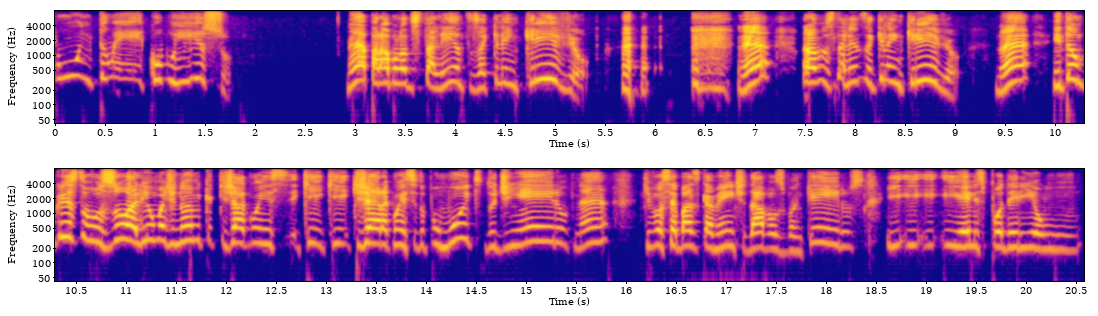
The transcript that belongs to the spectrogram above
Pô, então é como isso. Né? A parábola dos talentos, aquilo é incrível. né? A parábola dos talentos, aquilo é incrível. Não é? Então Cristo usou ali uma dinâmica que já, conheci, que, que, que já era conhecido por muitos, do dinheiro, né? que você basicamente dava aos banqueiros e, e, e, eles poderiam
